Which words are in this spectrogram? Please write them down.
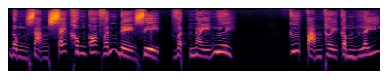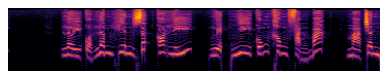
đồng dạng sẽ không có vấn đề gì, vật này ngươi. Cứ tạm thời cầm lấy. Lời của Lâm Hiên rất có lý, Nguyệt Nhi cũng không phản bác, mà chân.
